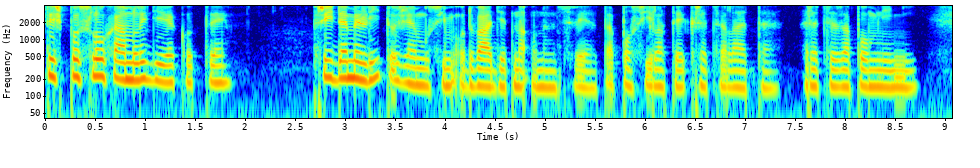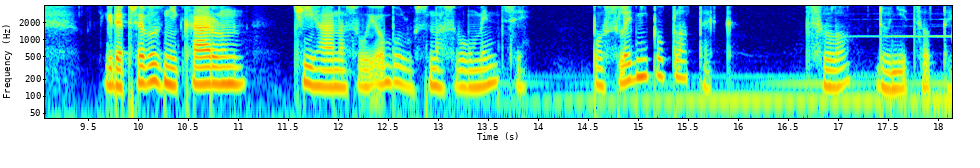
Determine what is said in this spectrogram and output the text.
Když poslouchám lidi jako ty, přijde mi líto, že musím odvádět na onen svět a posílat je k řece lété, řece zapomnění, kde převozník Cháron číhá na svůj obolus, na svou minci. Poslední poplatek. Clo do nicoty.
